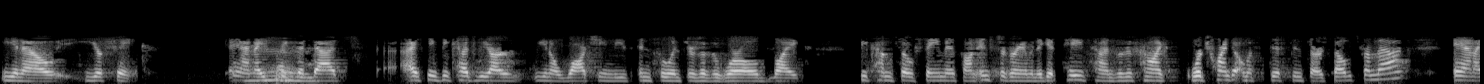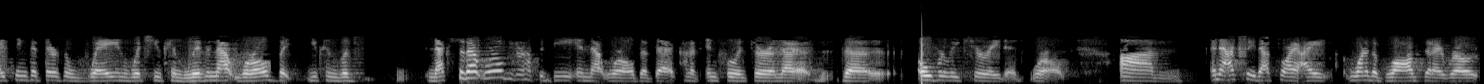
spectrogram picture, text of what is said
you know, you're fake. And I think that mm-hmm. that's, I think because we are, you know, watching these influencers of the world, like, become so famous on Instagram and they get paid tons, we're just kind of like, we're trying to almost distance ourselves from that. And I think that there's a way in which you can live in that world, but you can live next to that world. You don't have to be in that world of that kind of influencer and the, the overly curated world. Um, and actually that's why I, one of the blogs that I wrote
